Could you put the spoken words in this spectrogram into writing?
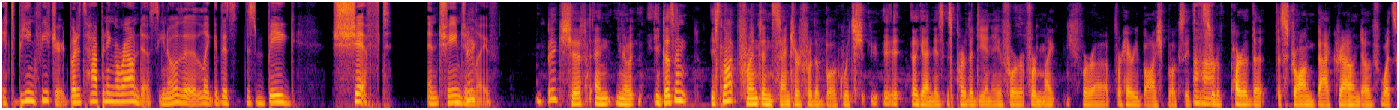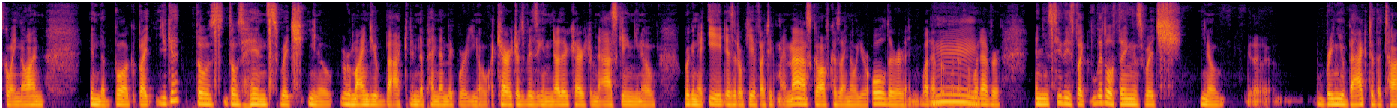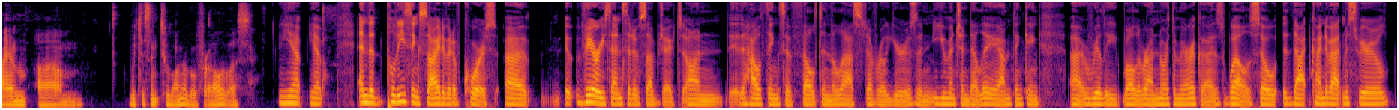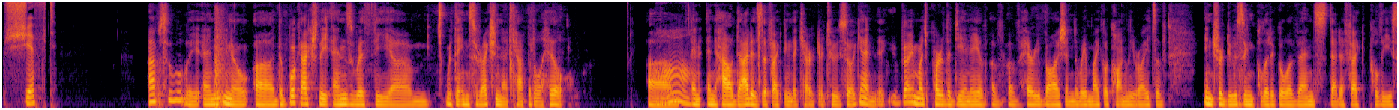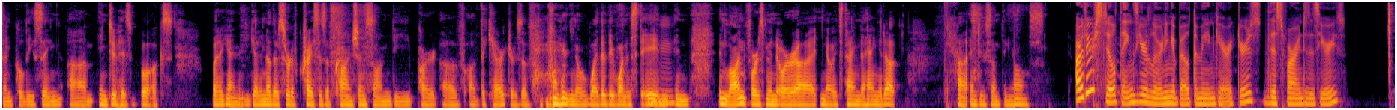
it's being featured, but it's happening around us. You know, the like this this big shift and change big, in life. Big shift, and you know, it doesn't it's not front and center for the book, which it, again is, is part of the DNA for for my for uh, for Harry Bosch books. It's, uh-huh. it's, sort of part of the the strong background of what's going on in the book. But you get those those hints, which you know remind you back in the pandemic, where you know a character is visiting another character and asking, you know, we're gonna eat. Is it okay if I take my mask off because I know you're older and whatever, mm. whatever, whatever. And you see these like little things which you know. Uh, bring you back to the time um, which isn't too long ago for all of us. Yep, yep. And the policing side of it, of course, uh, very sensitive subject on uh, how things have felt in the last several years. And you mentioned LA. I'm thinking uh, really all around North America as well. So that kind of atmospheric shift. Absolutely, and you know, uh, the book actually ends with the um, with the insurrection at Capitol Hill, um, oh. and and how that is affecting the character too. So again, very much part of the DNA of, of, of Harry Bosch and the way Michael Connelly writes of introducing political events that affect police and policing um, into his books. But again, you get another sort of crisis of conscience on the part of, of the characters of you know whether they want to stay mm-hmm. in, in, in law enforcement or uh, you know it's time to hang it up uh, and do something else. Are there still things you're learning about the main characters this far into the series?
